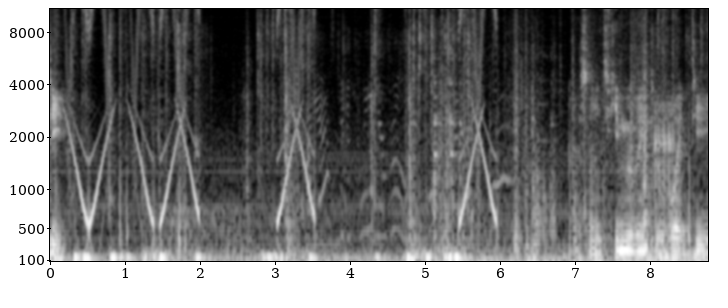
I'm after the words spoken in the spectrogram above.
50. Alright, so I need to keep moving to avoid D.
